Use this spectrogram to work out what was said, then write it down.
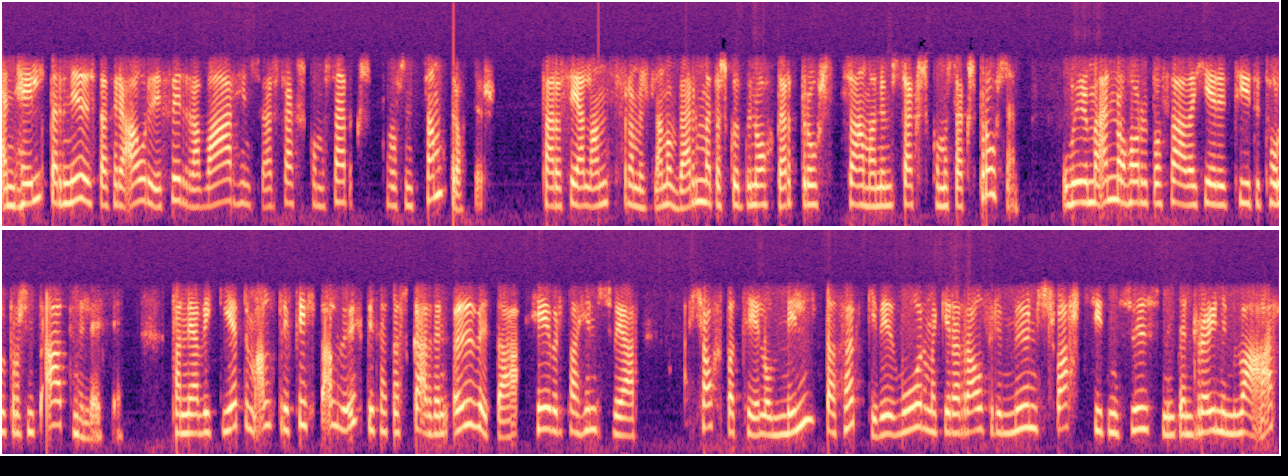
en heildar niðurstað fyrir áriði fyrra var hins vegar 6,6% samdráttur. Það er að segja landsframislan og verðmætasköpun okkar dróst saman um 6,6% og við erum enn að horfa á það að hér er 10-12% atvinnileysi. Þannig að við getum aldrei fyllt alveg upp í þetta skarð en auðvita hefur það hins vegar hjálpa til og milda þöggi. Við vorum að gera ráð fyrir mun svart síðan sviðsmynd en raunin var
